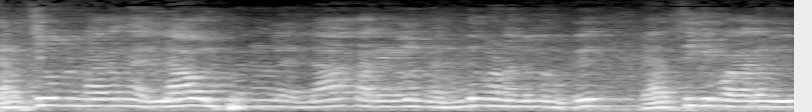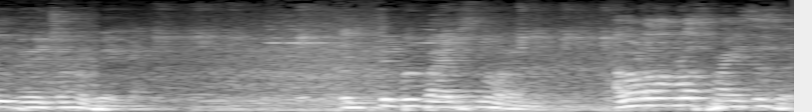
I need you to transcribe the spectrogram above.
ഇറച്ചി കൊണ്ട് ഉണ്ടാക്കുന്ന എല്ലാ ഉൽപ്പന്നങ്ങളും എല്ലാ കറികളും എന്ത് വേണമെങ്കിലും നമുക്ക് ഇറച്ചിക്ക് പകരം ഇത് ഉപയോഗിച്ചുകൊണ്ട് ഉപയോഗിക്കാം. വെജിറ്റബിൾ ബൈറ്റ്സ് എന്ന് പറയുന്നത്. അതോടെ നമ്മുടെ സ്പൈസസ്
